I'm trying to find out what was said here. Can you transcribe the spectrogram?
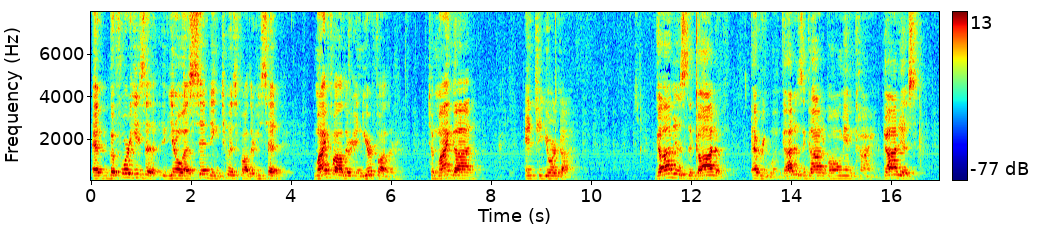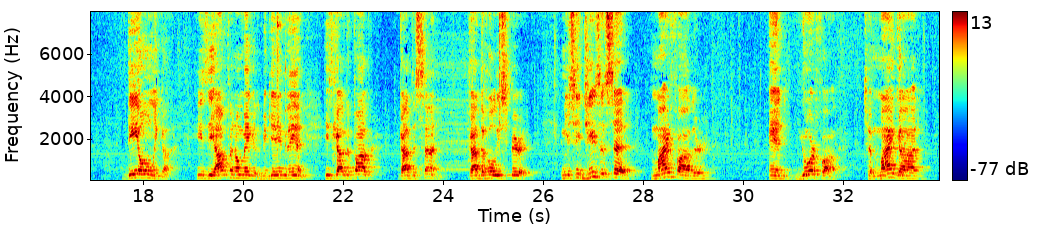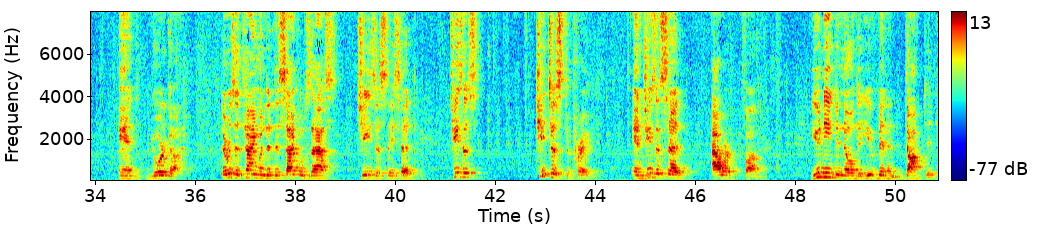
before he's a, uh, you know ascending to his Father, he said, "My Father and your Father, to my God and to your God." God is the God of everyone. God is the God of all mankind. God is the only God. He's the Alpha and Omega, the beginning and the end. He's God the Father, God the Son, God the Holy Spirit. And you see, Jesus said, My Father and your Father, to my God and your God. There was a time when the disciples asked Jesus, they said, Jesus, teach us to pray. And Jesus said, Our Father. You need to know that you've been adopted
